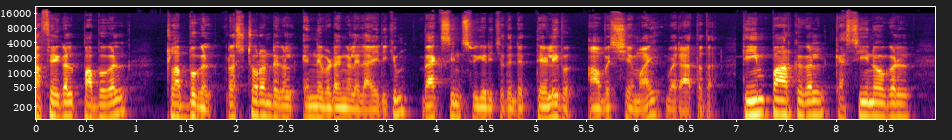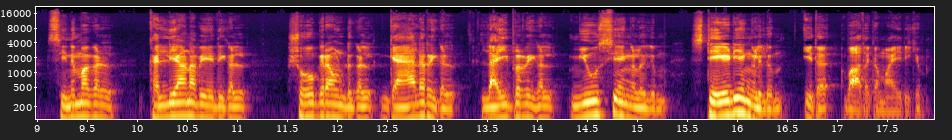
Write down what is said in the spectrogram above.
കഫേകൾ പബുകൾ ക്ലബ്ബുകൾ റെസ്റ്റോറന്റുകൾ എന്നിവിടങ്ങളിലായിരിക്കും വാക്സിൻ സ്വീകരിച്ചതിന്റെ തെളിവ് ആവശ്യമായി വരാത്തത്. തീം പാർക്കുകൾ കസീനോകൾ സിനിമകൾ കല്യാണവേദികൾ ഷോ ഗ്രൗണ്ടുകൾ ഗാലറികൾ ലൈബ്രറികൾ മ്യൂസിയങ്ങളിലും സ്റ്റേഡിയങ്ങളിലും ഇത് ബാധകമായിരിക്കും.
